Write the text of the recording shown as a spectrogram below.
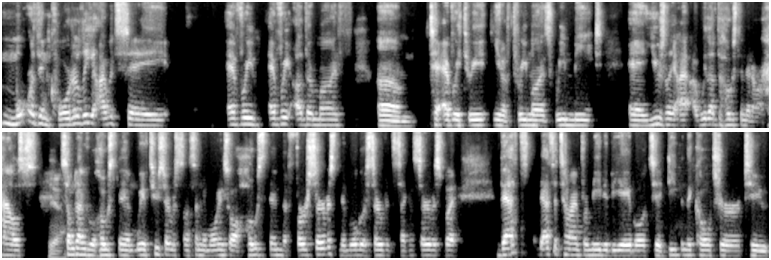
more than quarterly. I would say every every other month um, to every three you know three months we meet. And usually, I, we love to host them in our house. Yeah. Sometimes we'll host them. We have two services on Sunday morning, so I'll host them the first service, and then we'll go serve at the second service. But that's that's a time for me to be able to deepen the culture to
